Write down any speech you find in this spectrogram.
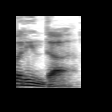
Parindá.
